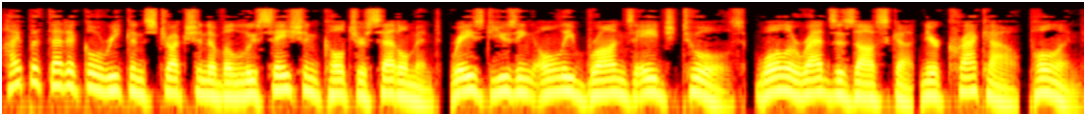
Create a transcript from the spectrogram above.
Hypothetical reconstruction of a Lusatian culture settlement, raised using only Bronze Age tools, Wola Radziszowska near Kraków, Poland.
